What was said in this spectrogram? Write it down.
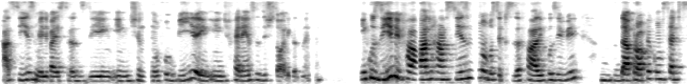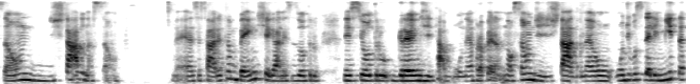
racismo, ele vai se traduzir em, em xenofobia, em, em, diferenças históricas, né? Inclusive, falar de racismo, você precisa falar, inclusive, da própria concepção de Estado-nação. É necessário também chegar nesses outro, nesse outro grande tabu, né? A própria noção de Estado, né? Onde você delimita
